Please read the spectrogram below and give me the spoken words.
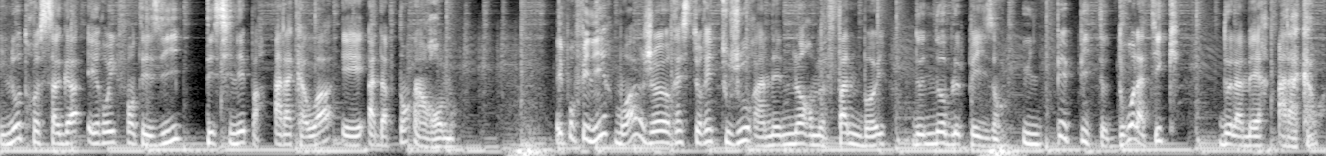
une autre saga Heroic Fantasy dessinée par Arakawa et adaptant un roman. Et pour finir, moi, je resterai toujours un énorme fanboy de Noble Paysan, une pépite drôlatique de la mère Arakawa.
